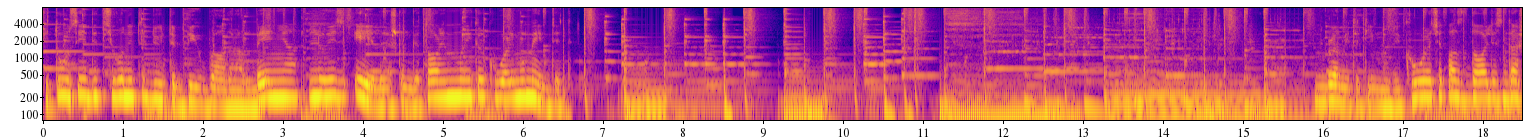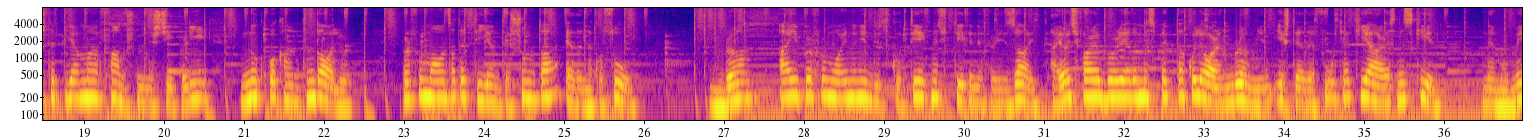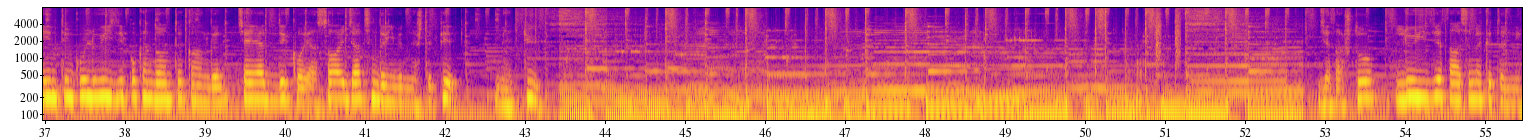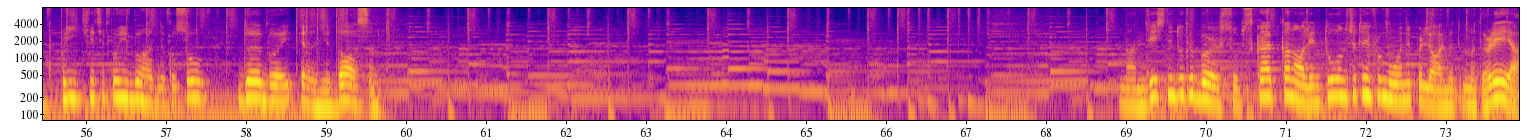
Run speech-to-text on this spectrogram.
Fituesi i edicionit të dytë të Big Brother Albania, Luiz Ejlli është këngëtari më i kërkuar i momentit. Mbrëmjet e tij muzikore që pas daljes nga shtëpia më e famshme në Shqipëri nuk po kanë të ndalur. Performancat e tij janë të shumta edhe në Kosovë. Mbrëmë, ai performoi në një diskotekë në qytetin e Ferizajt. Ajo çfarë e bëri edhe më spektakolare mbrëmjen ishte edhe futja e Kiarës në skenë, në momentin kur Luizi po këndonte këngën që ia dedikoi asaj gjatë qëndrimit në shtëpi. me ty. Gjithashtu, Luizi tha se me këtë mikpritje që po i bëhet në Kosovë, do e bëjë edhe një dasëm. Na ndiqni duke bërë subscribe kanalin tonë që të informoheni për lajmet më të reja.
